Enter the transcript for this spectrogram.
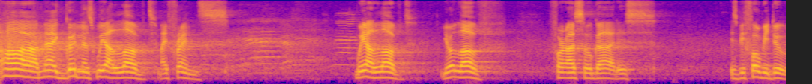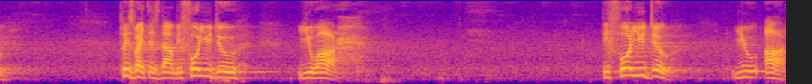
Oh my goodness, we are loved, my friends. We are loved. Your love for us, oh God, is, is before we do. Please write this down. Before you do, you are. Before you do, you are.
